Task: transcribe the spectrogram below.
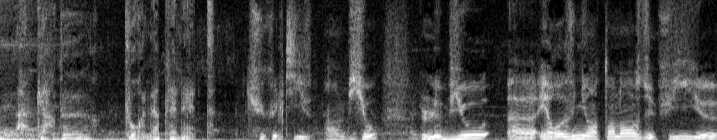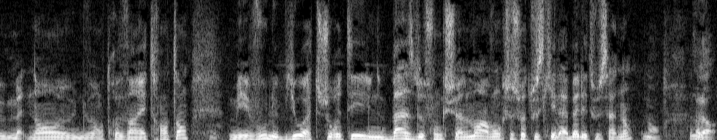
Un quart d'heure pour la planète. Tu cultives en bio. Le bio euh, est revenu en tendance depuis euh, maintenant entre 20 et 30 ans, mais vous, le bio a toujours été une base de fonctionnement avant que ce soit tout ce qui est label et tout ça, non? Non. Alors,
